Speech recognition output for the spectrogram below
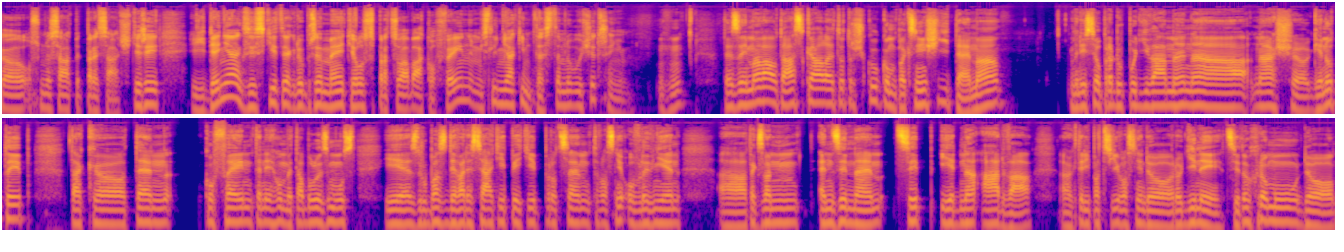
8554. Jde nějak zjistit, jak dobře mé tělo zpracovává kofein? Myslím nějakým testem nebo vyšetřením? Uh-huh. To je zajímavá otázka, ale je to trošku komplexnější téma. Když se opravdu podíváme na náš genotyp, tak ten kofein, ten jeho metabolismus je zhruba z 95% vlastně ovlivněn takzvaným enzymem CYP1A2, uh, který patří vlastně do rodiny cytochromů, do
